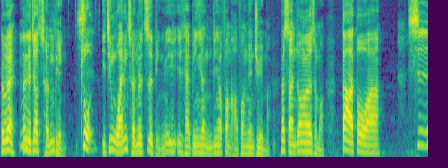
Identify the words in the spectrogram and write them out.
对不对？那个叫成品，做已经完成的制品，一一台冰箱你一定要放好放进去嘛。那散装的是什么？大豆啊，是，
